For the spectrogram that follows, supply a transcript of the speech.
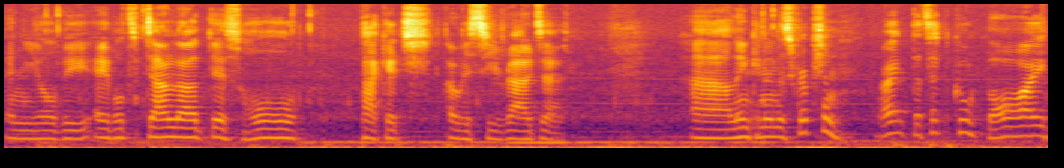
and you'll be able to download this whole package OSC router. Uh, link in the description. Alright, that's it. Cool. Bye.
